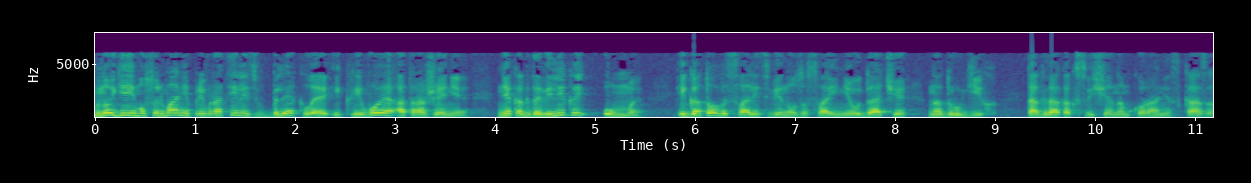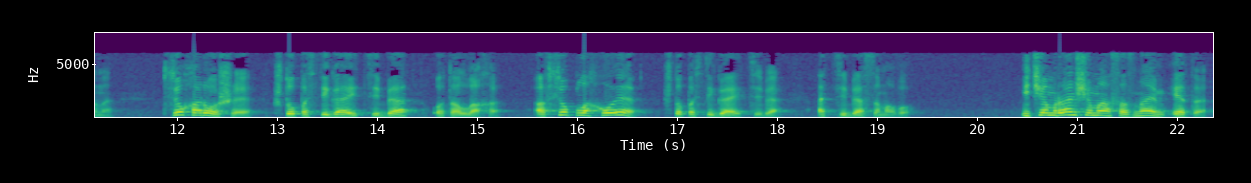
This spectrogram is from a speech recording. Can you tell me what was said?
Многие мусульмане превратились в блеклое и кривое отражение некогда великой уммы и готовы свалить вину за свои неудачи на других, тогда как в Священном Коране сказано «Все хорошее, что постигает тебя от Аллаха, а все плохое, что постигает тебя от тебя самого». И чем раньше мы осознаем это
